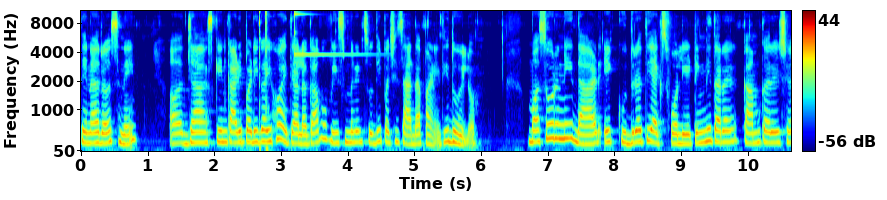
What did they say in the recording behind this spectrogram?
તેના રસને જ્યાં સ્કિન કાળી પડી ગઈ હોય ત્યાં લગાવો, વીસ મિનિટ સુધી પછી સાદા પાણીથી ધોઈ લો. મસૂરની દાળ એક કુદરતી એક્સફોલિએટિંગની તરફ કામ કરે છે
